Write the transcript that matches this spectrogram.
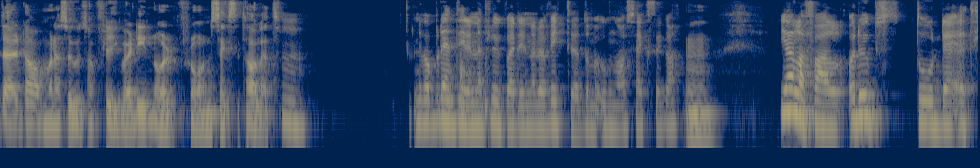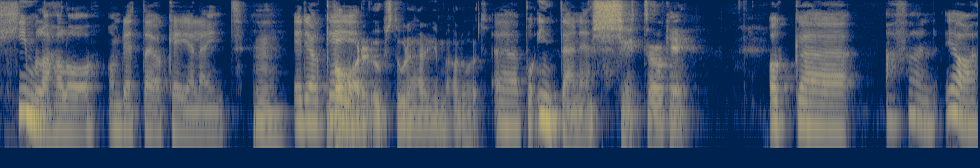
där damerna såg ut som flygvärdinnor från 60-talet. Mm. Det var på den tiden när flygvärdinnor det var viktigt att de var unga och sexiga. Mm. I alla fall, och då uppstod det ett himla hallå om detta är okej eller inte. Mm. Är det okej? Var uppstod det här himlahallået? eh, på internet. Shit, okej. Och, uh, ah fan, ja.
